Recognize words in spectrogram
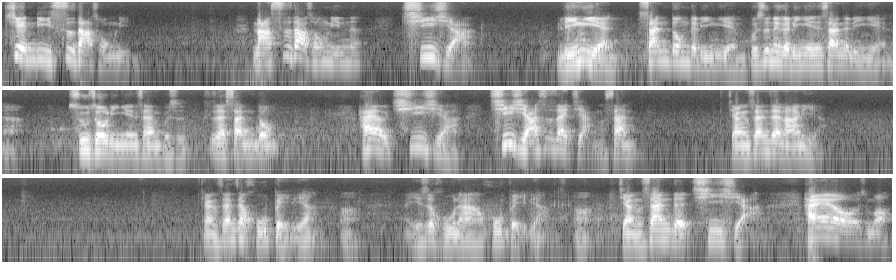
建立四大丛林。哪四大丛林呢？栖霞、灵岩，山东的灵岩，不是那个灵岩山的灵岩啊，苏州灵岩山不是，是在山东。还有栖霞，栖霞是在蒋山，蒋山在哪里啊？蒋山在湖北的样子啊，也是湖南湖北的样子啊。蒋山的栖霞，还有什么？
